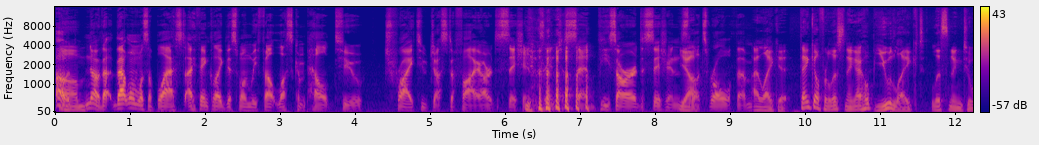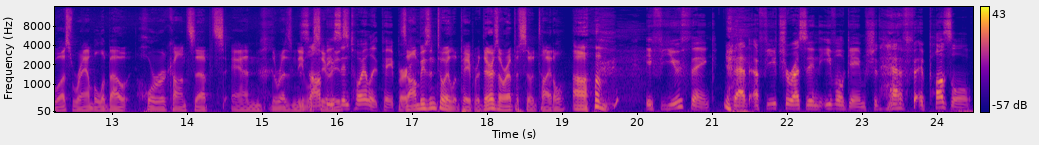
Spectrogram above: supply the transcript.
Oh um, no, that that one was a blast. I think like this one we felt less compelled to try to justify our decisions and just said these are our decisions. Yeah. Let's roll with them. I like it. Thank y'all for listening. I hope you liked listening to us ramble about horror concepts and the Resident Evil series. Zombies series. in toilet paper. Zombies and toilet paper. There's our episode title. Um, if you think that a future Resident Evil game should have a puzzle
